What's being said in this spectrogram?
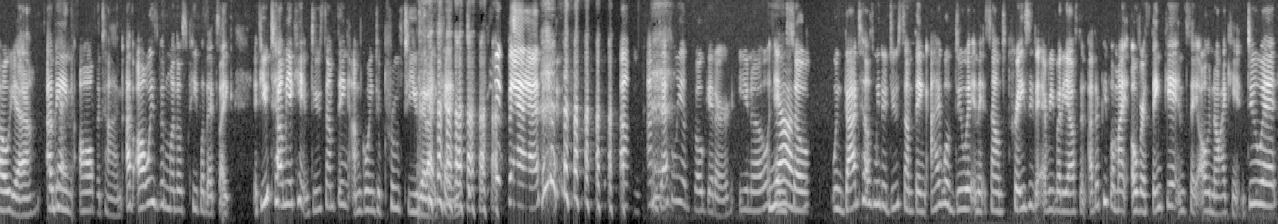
Oh yeah. I okay. mean all the time. I've always been one of those people that's like if you tell me I can't do something, I'm going to prove to you that I can. bad. um, I'm definitely a go-getter, you know? Yeah. And so when God tells me to do something, I will do it and it sounds crazy to everybody else. And other people might overthink it and say, oh, no, I can't do it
